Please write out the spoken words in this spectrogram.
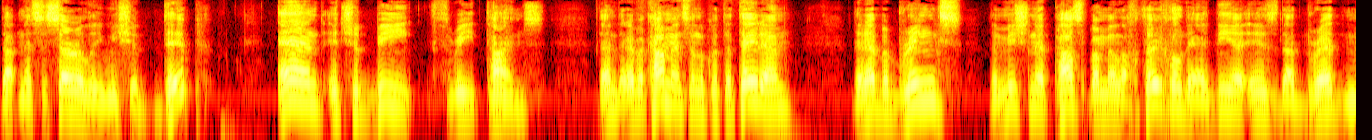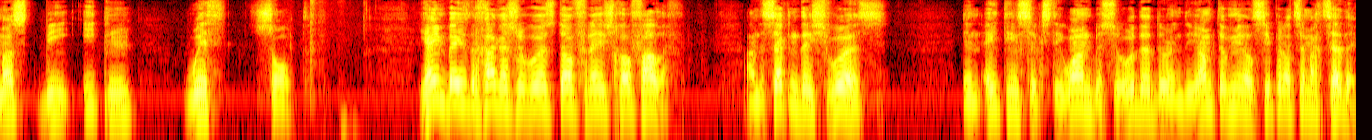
that necessarily we should dip, and it should be three times. Then the Rebbe comments in the Kutatera, the Rebbe brings the Mishnah Pas B'melach Teichel. The idea is that bread must be eaten with salt. On the second day Shavuos, in 1861, Besauda, during the Yom Tov meal, Sipra Tzemach Tzedek.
